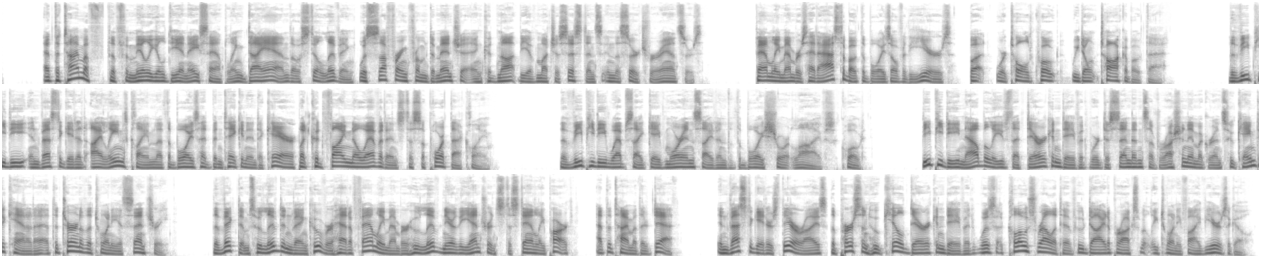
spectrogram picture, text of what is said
At the time of the familial DNA sampling, Diane, though still living, was suffering from dementia and could not be of much assistance in the search for answers. Family members had asked about the boys over the years, but were told, quote, we don't talk about that. The VPD investigated Eileen's claim that the boys had been taken into care, but could find no evidence to support that claim. The VPD website gave more insight into the boys' short lives. Quote, VPD now believes that Derek and David were descendants of Russian immigrants who came to Canada at the turn of the 20th century. The victims who lived in Vancouver had a family member who lived near the entrance to Stanley Park at the time of their death. Investigators theorize the person who killed Derek and David was a close relative who died approximately 25 years ago.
